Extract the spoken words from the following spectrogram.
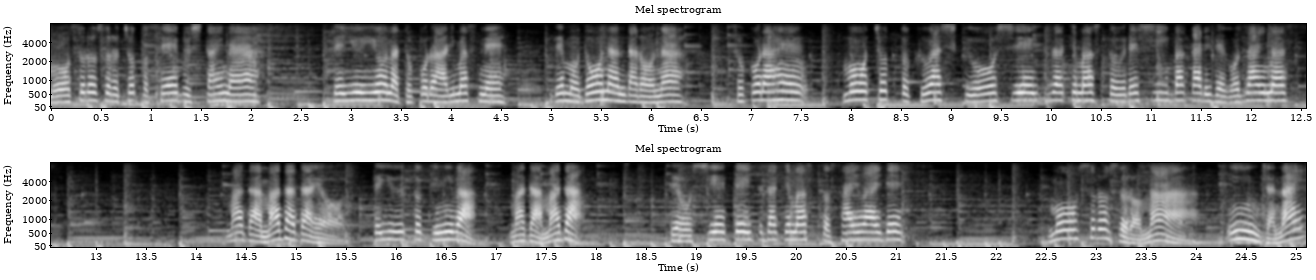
もうそろそろちょっとセーブしたいなっていうようなところありますね。でもどうなんだろうな。そこらへんもうちょっと詳しくお教えいただけますと嬉しいばかりでございます。まだまだだよっていう時にはまだまだって教えていただけますと幸いです。もうそろそろまあいいんじゃない？っ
